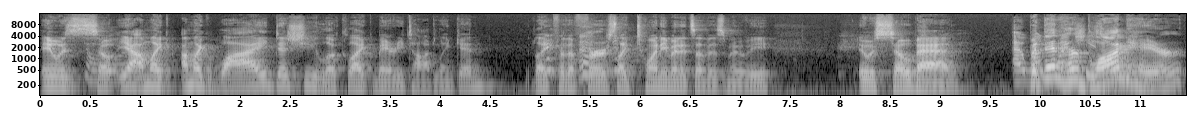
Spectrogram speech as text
it was so yeah i'm like i'm like why does she look like mary todd lincoln? Like for the first like 20 minutes of this movie. It was so bad. At but then her blonde wearing- hair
